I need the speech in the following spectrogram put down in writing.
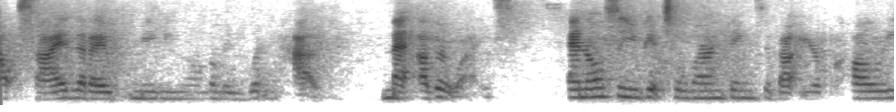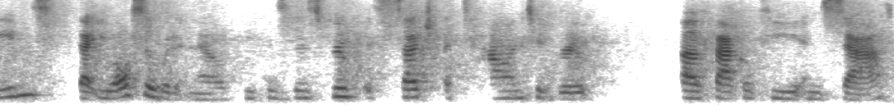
outside that I maybe normally wouldn't have met otherwise. And also, you get to learn things about your colleagues that you also wouldn't know because this group is such a talented group of faculty and staff.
